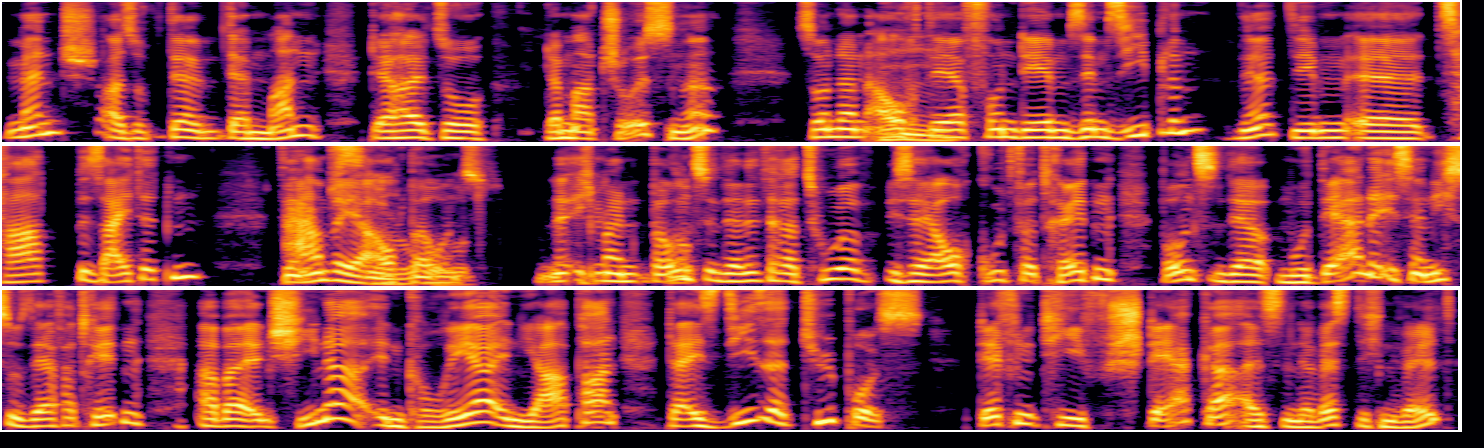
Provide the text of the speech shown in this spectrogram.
Mensch, also der, der Mann, der halt so der Macho ist, ne? Sondern auch mhm. der von dem Sensiblen, ne, dem äh, zart beseiteten. Den Absolut. haben wir ja auch bei uns. Ne, ich meine, bei uns in der Literatur ist er ja auch gut vertreten. Bei uns in der Moderne ist er nicht so sehr vertreten. Aber in China, in Korea, in Japan, da ist dieser Typus definitiv stärker als in der westlichen Welt.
